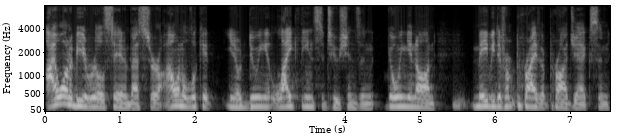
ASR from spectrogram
I want to be a real estate investor. I want to look at, you know, doing it like the institutions and going in on maybe different private projects and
